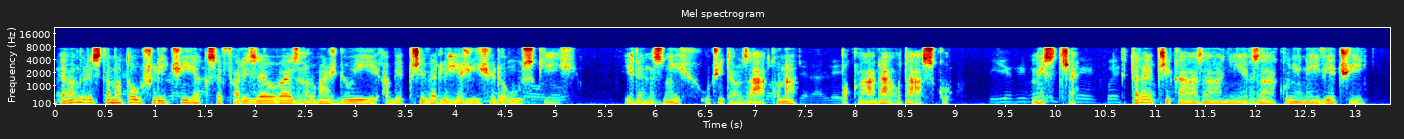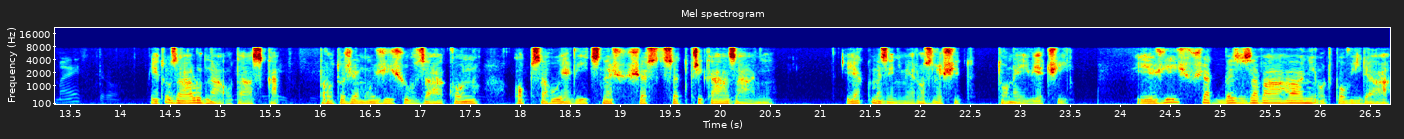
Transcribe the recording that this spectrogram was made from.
Evangelista Matouš líčí, jak se farizeové zhromažďují, aby přivedli Ježíše do úzkých. Jeden z nich, učitel zákona, pokládá otázku. Mistře, které přikázání je v zákoně největší? Je to záludná otázka, protože Mojžíšův zákon obsahuje víc než 600 přikázání. Jak mezi nimi rozlišit to největší? Ježíš však bez zaváhání odpovídá.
